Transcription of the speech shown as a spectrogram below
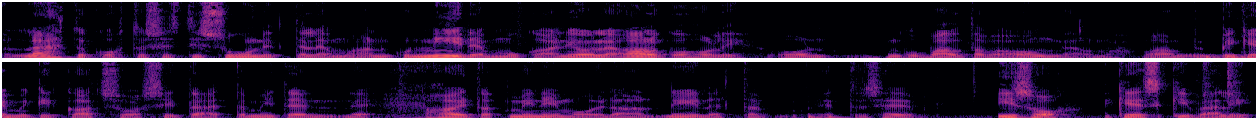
lähtökohtaisesti suunnittelemaan niin kuin niiden mukaan, joille alkoholi on niin kuin valtava ongelma, vaan pikemminkin katsoa sitä, että miten ne haitat minimoidaan niin, että, että se iso keskiväli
